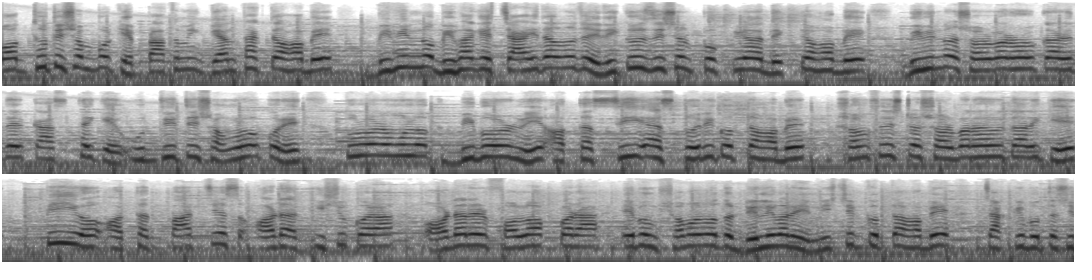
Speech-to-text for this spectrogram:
পদ্ধতি সম্পর্কে প্রাথমিক জ্ঞান থাকতে হবে। বিভিন্ন বিভাগের চাহিদা অনুযায়ী রিকুইজিশন প্রক্রিয়া দেখতে হবে। বিভিন্ন সরবরাহকারীদের কাছ থেকে উদ্ধৃতি সংগ্রহ করে তুলনামূলক বিবরণী, অর্থাৎ সিএস তৈরি করতে হবে। সংশ্লিষ্ট সরবরাহকারীকে পিও অর্থাৎ পারচেস অর্ডার ইস্যু করা অর্ডারের ফলো আপ করা এবং সময় মতো ডেলিভারি নিশ্চিত করতে হবে। চাকরি প্রত্যাশী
